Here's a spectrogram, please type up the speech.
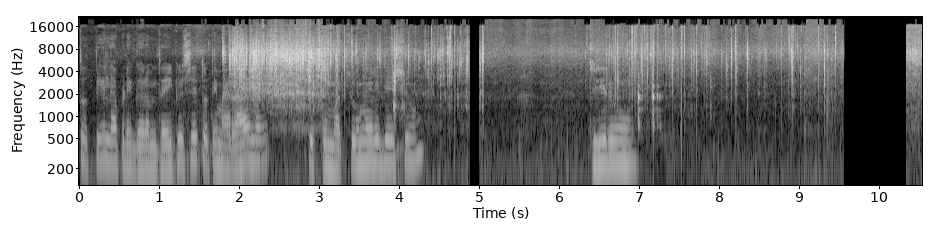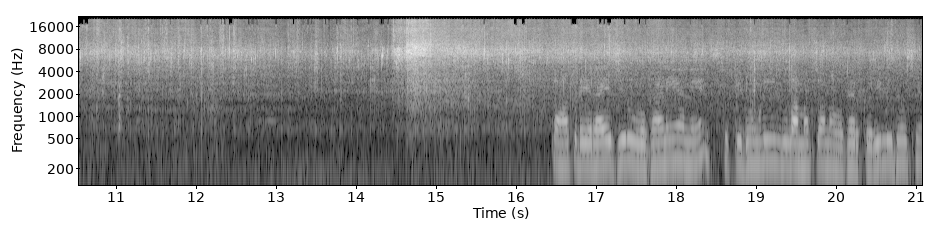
તો તેલ આપણે ગરમ થઈ ગયું છે. તો તેમાં રાઈ ને સૂકું મરચું ઉમેરી દઈશું. જીરું તો આપણે રાઈ જીરું વઘાણી અને સૂકી ડુંગળી, લીલા મરચાંનો વઘાર કરી લીધો છે.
